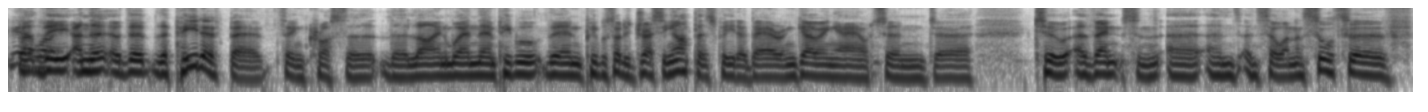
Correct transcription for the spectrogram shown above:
Yeah, but well- the and the the the pedo bear thing crossed the, the line when then people then people started dressing up as pedo bear and going out and uh, to events and uh, and and so on and sort of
